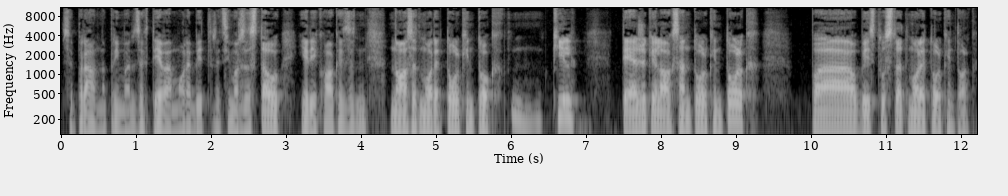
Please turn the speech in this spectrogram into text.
Se pravi, naprimer, zahteva mora biti, recimo, za stol, je rekel, ok, nositi mora tolk in tolk kil, težek je lahko samo tolk in tolk, pa v bistvu stati mora tolk in tolk.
